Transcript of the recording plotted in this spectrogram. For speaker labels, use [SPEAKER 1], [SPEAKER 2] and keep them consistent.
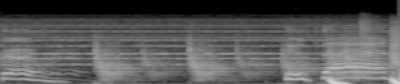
[SPEAKER 1] girl. Is that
